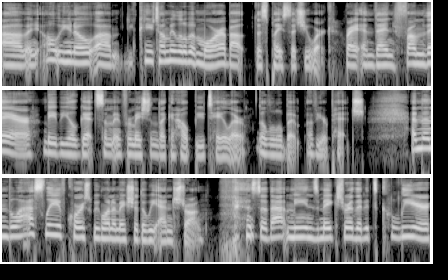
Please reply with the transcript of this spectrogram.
Um, and oh you know um, can you tell me a little bit more about this place that you work right? And then from there maybe you'll get some information that can help you tailor a little bit of your pitch. And then lastly of course we want to make sure that we end strong. So that means make sure that it's clear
